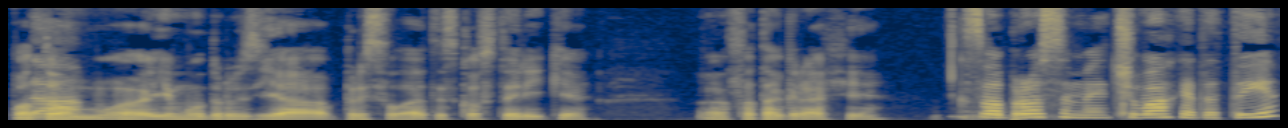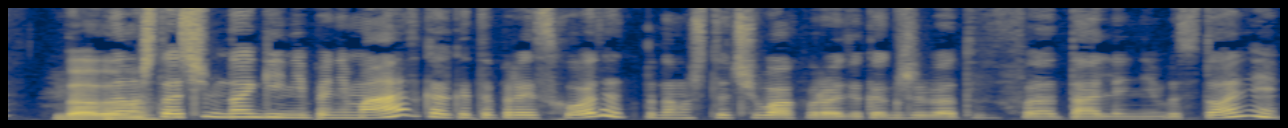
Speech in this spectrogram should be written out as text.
потом да. ему друзья присылают из Коста-Рики фотографии. С вопросами, чувак, это ты? Да, потому да. что очень многие не понимают, как это происходит, потому что чувак вроде как живет в Таллине, в Эстонии,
